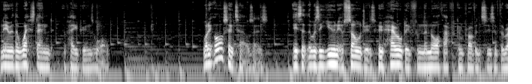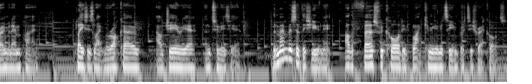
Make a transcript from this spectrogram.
nearer the west end of Hadrian's Wall. What it also tells us is that there was a unit of soldiers who heralded from the North African provinces of the Roman Empire, places like Morocco, Algeria, and Tunisia. The members of this unit are the first recorded black community in British records.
